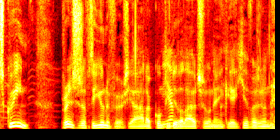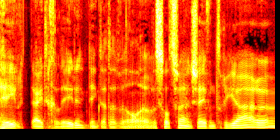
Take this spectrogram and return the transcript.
Als Queen. Princess of the Universe. Ja, daar komt hij Ja. er wel uit zo'n een keertje. Het was een hele tijd geleden. Ik denk dat dat wel, eh, wat zal het zijn? 70 jaar? eh,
